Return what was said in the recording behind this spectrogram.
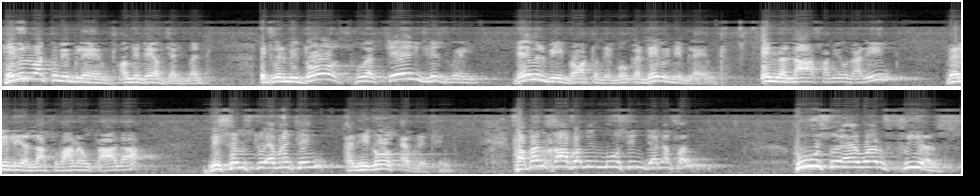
He will not to be blamed on the day of judgment. It will be those who have changed his will, they will be brought to the book and they will be blamed. In Allah Samiun Alim, verily Allah subhanahu wa ta'ala listens to everything and he knows everything. فَمَنْ خَافَ مِن مُوسٍ جَنَفًا Whosoever fears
